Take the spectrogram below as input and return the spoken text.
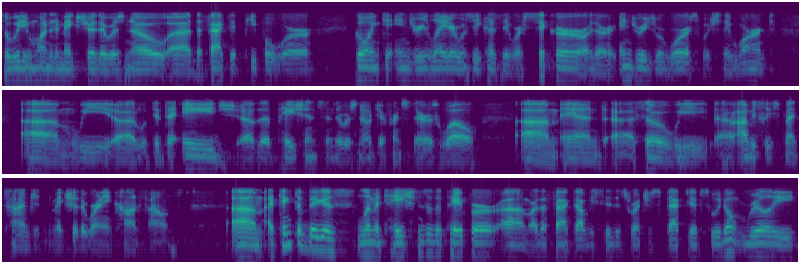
So we didn't wanted to make sure there was no uh, the fact that people were going to injury later was because they were sicker or their injuries were worse, which they weren't. Um, we uh, looked at the age of the patients and there was no difference there as well. Um, and uh, so we uh, obviously spent time to make sure there weren't any confounds. Um, I think the biggest limitations of the paper um, are the fact, obviously, that it's retrospective, so we don't really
